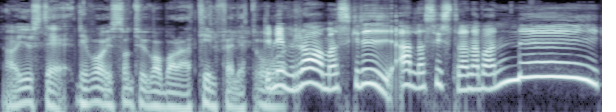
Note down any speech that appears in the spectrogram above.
Ja, just det. Det var ju som tur var bara tillfälligt. Och... Det blev ramaskri. Alla systrarna bara nej!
